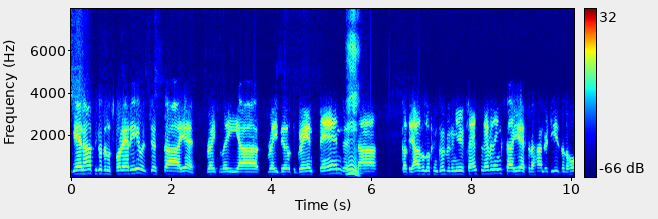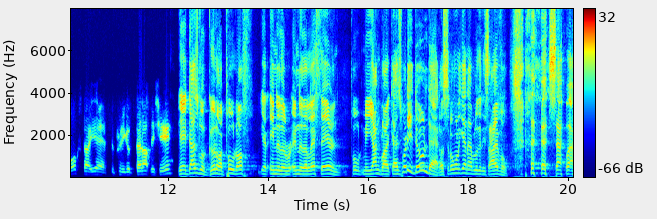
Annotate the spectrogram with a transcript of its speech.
Yeah, no, it's a good little spot out here. It was just, uh, yeah, recently uh, rebuilt the grandstand and uh, got the oval looking good with a new fence and everything. So, yeah, for the 100 years of the Hawks. So, yeah, it's a pretty good setup this year. Yeah, it does look good. I pulled off yeah, into the into the left there and pulled me young bloke goes, "What are you doing, Dad?" I said, "I want to go and have a look at this oval." so uh,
